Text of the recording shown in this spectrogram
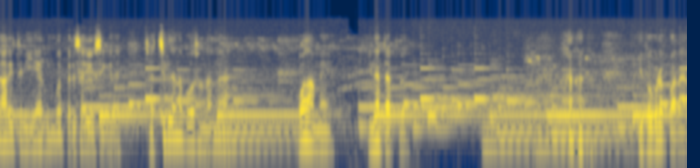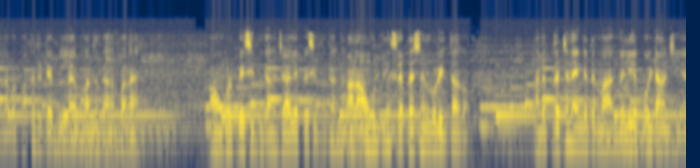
காரியத்தை நீ ஏன் ரொம்ப பெருசாக யோசிக்கிற. சர்ச்சுக்கு தானே போக சொன்னாங்க. போகலாமே என்ன தப்பு? இப்போ கூட பாரு நம்ம பக்கத்து டேபிளில் உட்காந்துருக்காங்க பாரு. அவங்க கூட பேசிகிட்டு இருக்காங்க ஜாலியாக பேசிகிட்டு இருக்காங்க. ஆனால் அவங்களுக்குள்ளேயும் சில பிரச்சனைகள் ஓடிட்டு தான் இருக்கும். அந்த பிரச்சனை எங்க தெரியுமா? வெளியே போயிட்டாங்கன்னு வச்சுங்க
